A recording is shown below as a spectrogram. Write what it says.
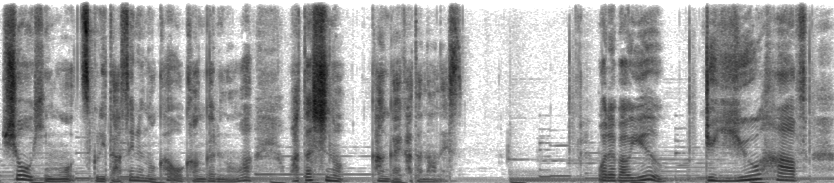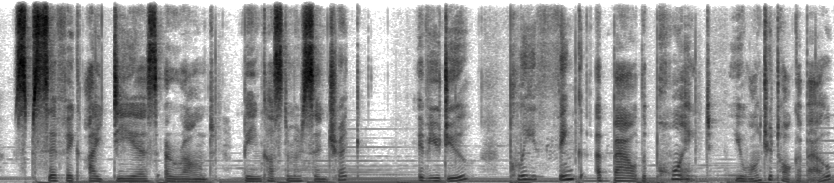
商品を作り出せるのかを考えるのは私の考え方なんです。What about you? Do you have specific ideas around being customer centric? If you do, please think about the point you want to talk about,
